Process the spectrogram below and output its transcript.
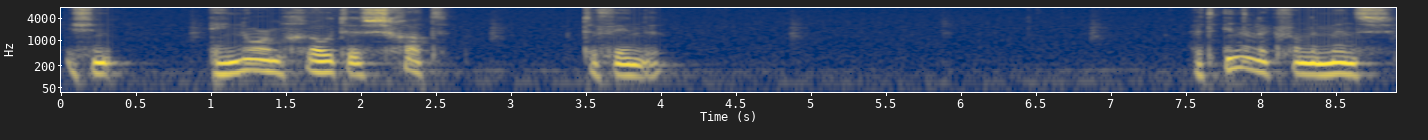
is een enorm grote schat te vinden. Het innerlijk van de mens,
